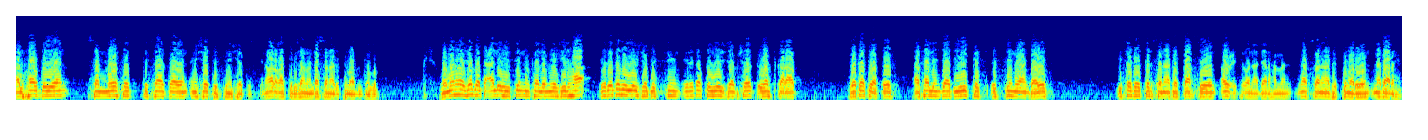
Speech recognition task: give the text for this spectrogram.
الفرضيا انشت السن شت السن أورغت تلزم عند سنة التمام طلب ومن وجبت عليه سن فلم يجدها يريد يوجب السن يريد يوجب شد ولد كراب وتتوقف أفل جاد يكس السن وان داوس يسدد سنة التقسيم أو عشرون درهما نفس سنة التمرون ندرهم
